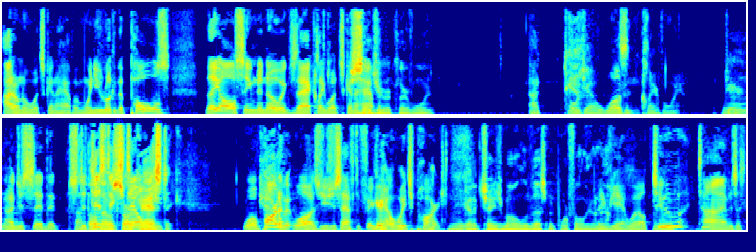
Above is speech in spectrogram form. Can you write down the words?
I don't know what's going to happen. When you look at the polls, they all seem to know exactly what's going to happen. Said you were clairvoyant. I told you I wasn't clairvoyant. Jared. Well, I just said that I that was statistics tell me. Well, part of it was. You just have to figure out which part. I got to change my whole investment portfolio now. Yeah, well, two times,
